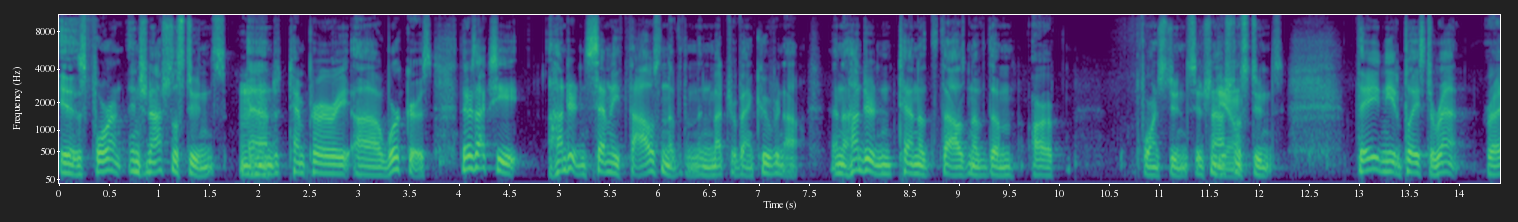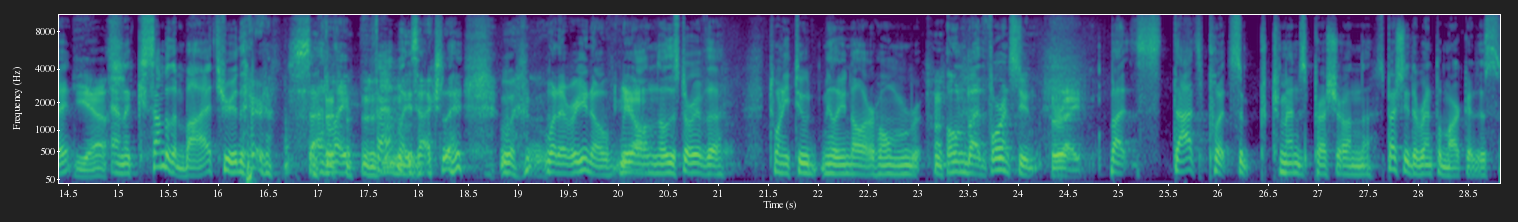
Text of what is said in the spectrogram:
is foreign international students and temporary uh, workers. There's actually 170,000 of them in Metro Vancouver now, and 110,000 of them are foreign students, international Yeah. students. They need a place to rent, right? Yes. And some of them buy through their satellite families, actually. Whatever, you know, we Yeah. all know the story of the $22 million home owned by the foreign student. Right. But that's put some tremendous pressure on, the, especially the rental market, is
